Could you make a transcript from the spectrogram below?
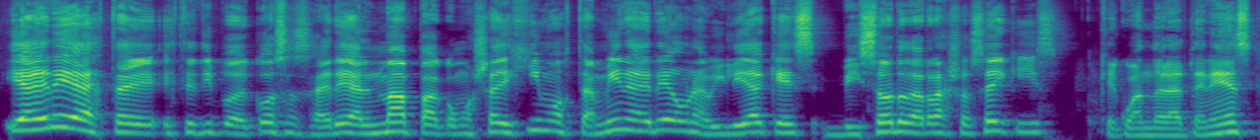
Y agrega este, este, tipo de cosas, agrega el mapa, como ya dijimos. También agrega una habilidad que es visor de rayos X, que cuando la tenés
